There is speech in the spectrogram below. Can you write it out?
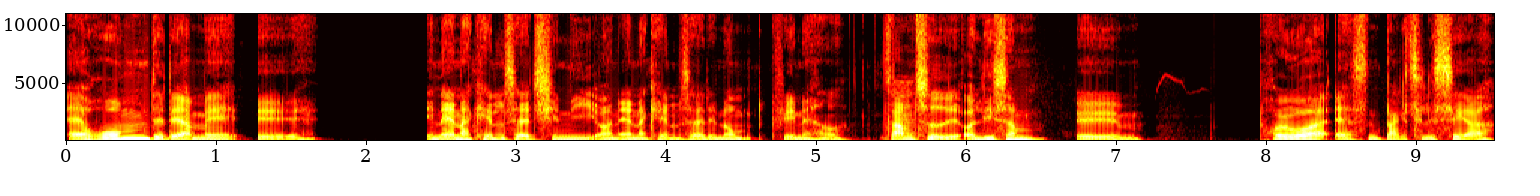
at rumme det der med øh, en anerkendelse af et geni og en anerkendelse af et enormt kvindehad samtidig, og ligesom øh, prøver at sådan bagatellisere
